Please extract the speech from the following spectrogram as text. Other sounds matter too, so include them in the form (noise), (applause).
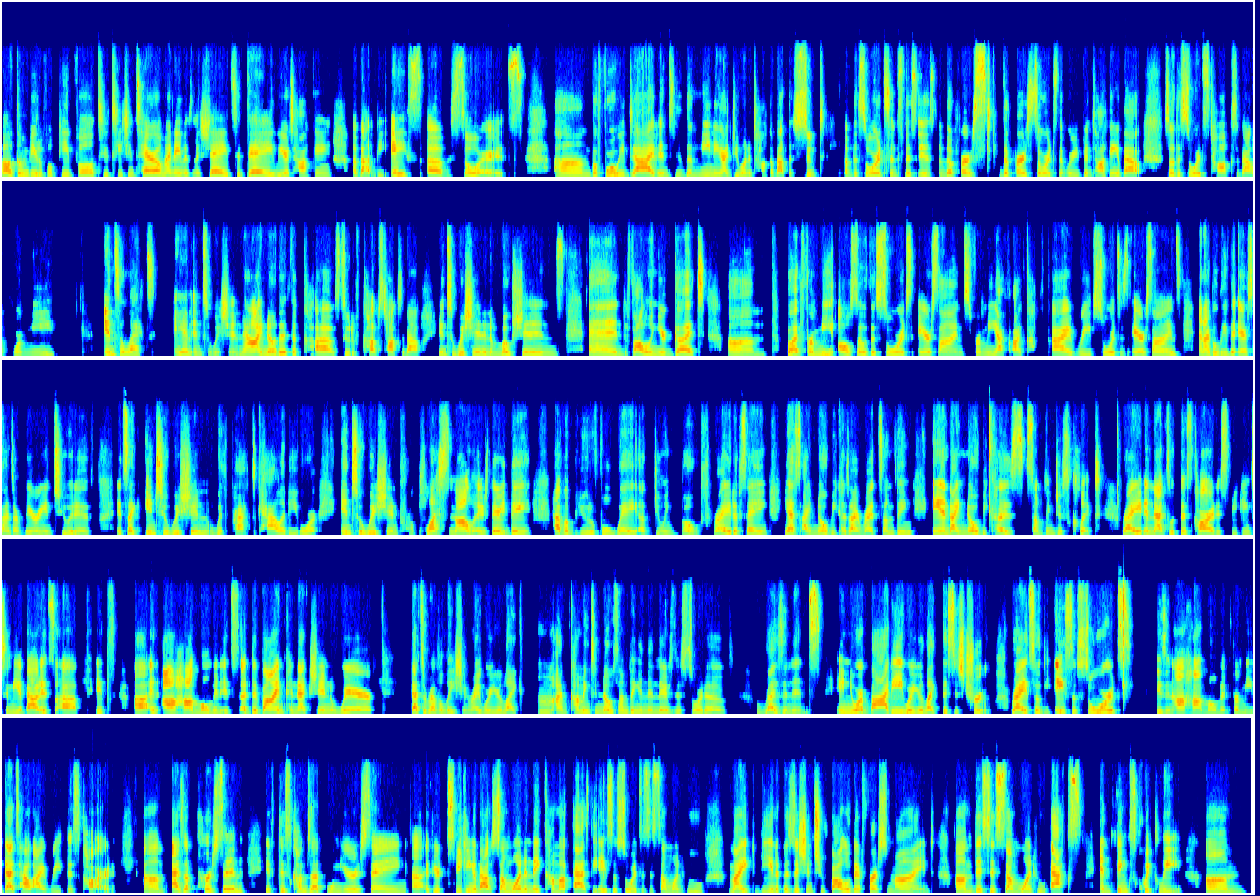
Welcome, beautiful people, to Teaching Tarot. My name is Michelle. Today, we are talking about the Ace of Swords. Um, before we dive into the meaning, I do want to talk about the suit of the sword since this is the first the first swords that we've been talking about so the swords talks about for me intellect and intuition. Now, I know that the uh, suit of cups talks about intuition and emotions and following your gut. Um, but for me, also the swords, air signs, for me, I, I I read swords as air signs. And I believe that air signs are very intuitive. It's like intuition with practicality or intuition plus knowledge. They, they have a beautiful way of doing both, right? Of saying, yes, I know because I read something and I know because something just clicked, right? And that's what this card is speaking to me about. It's, uh, it's, uh, an aha moment. It's a divine connection where that's a revelation, right? Where you're like, mm, I'm coming to know something. And then there's this sort of resonance in your body where you're like, this is true, right? So the Ace of Swords is an aha moment for me. That's how I read this card. Um, as a person, if this comes up when you're saying, uh, if you're speaking about someone and they come up as the Ace of Swords, this is someone who might be in a position to follow their first mind. Um, this is someone who acts and thinks quickly. Um,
